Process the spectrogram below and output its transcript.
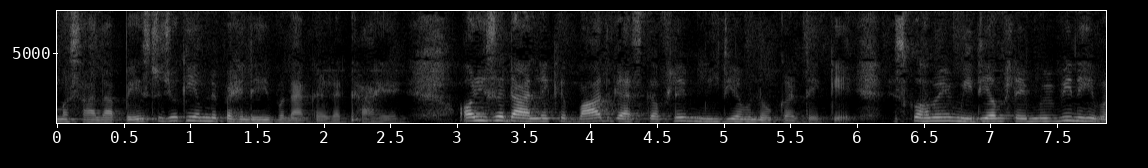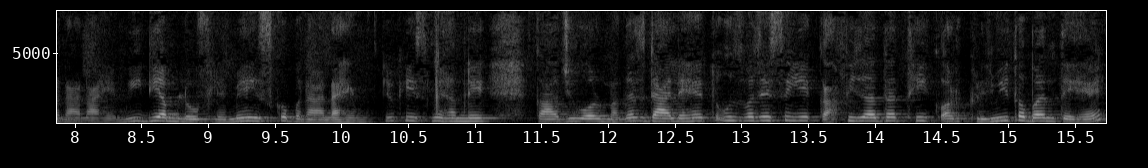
मसाला पेस्ट, जो कि हमने पहले ही बना कर रखा है। और इसे डालने के बाद गैस का फ्लेम मीडियम लो कर देंगे। इसको हमें मीडियम फ्लेम में भी नहीं बनाना है। मीडियम लो फ्लेम में इसको बनाना है, क्योंकि इसमें हमने काजू और मगज़ डाले हैं तो उस वजह से ये काफ़ी ज़्यादा थिक और क्रीमी तो बनते हैं,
